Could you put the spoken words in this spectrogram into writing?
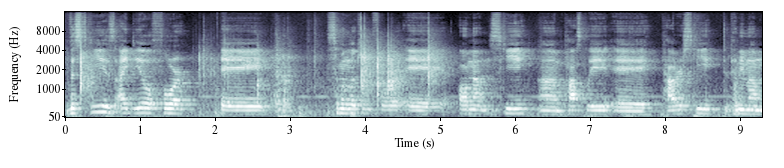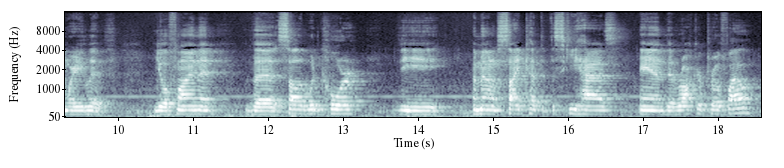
The ski is ideal for a someone looking for a all-mountain ski, um, possibly a powder ski, depending on where you live. You'll find that the solid wood core, the amount of side cut that the ski has, and the rocker profile,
